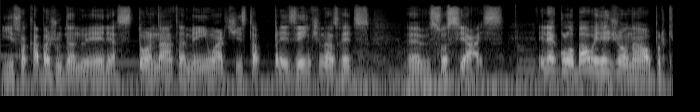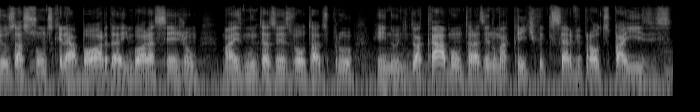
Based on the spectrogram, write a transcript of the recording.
E isso acaba ajudando ele a se tornar também um artista presente nas redes eh, sociais. Ele é global e regional, porque os assuntos que ele aborda, embora sejam mais muitas vezes voltados para o Reino Unido, acabam trazendo uma crítica que serve para outros países.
